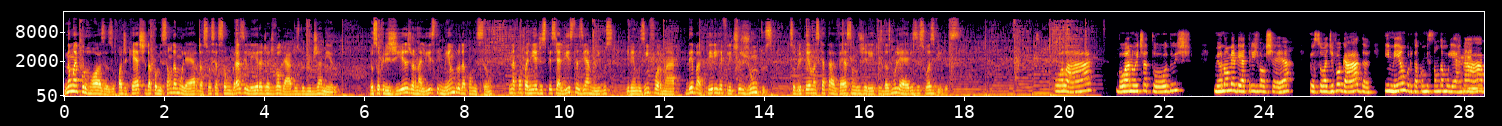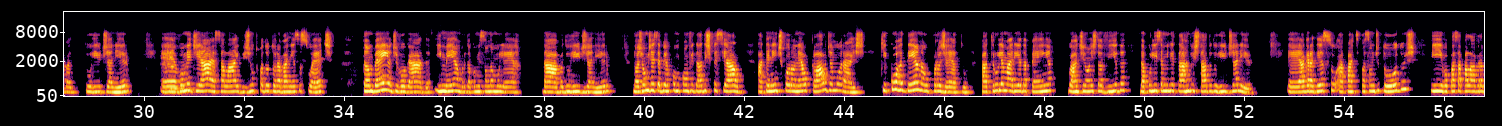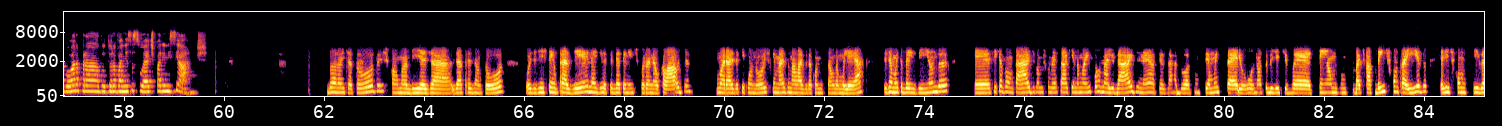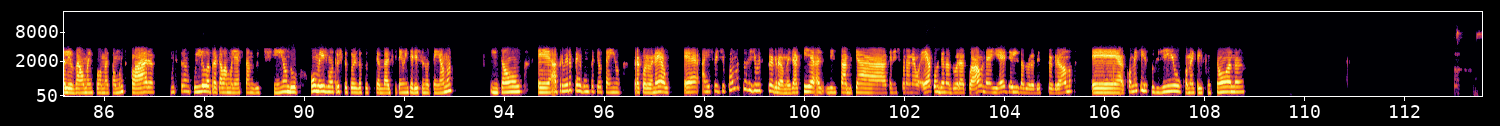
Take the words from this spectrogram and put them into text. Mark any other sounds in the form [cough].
Não é por Rosas, o podcast da Comissão da Mulher da Associação Brasileira de Advogados do Rio de Janeiro. Eu sou Cris Dias, jornalista e membro da comissão, e na companhia de especialistas e amigos, iremos informar, debater e refletir juntos sobre temas que atravessam os direitos das mulheres e suas vidas. Olá, boa noite a todos. Meu nome é Beatriz Valcher, eu sou advogada e membro da Comissão da Mulher da ABA do Rio de Janeiro. É, vou mediar essa live junto com a doutora Vanessa Suete, também advogada e membro da Comissão da Mulher da ABA do Rio de Janeiro. Nós vamos receber como convidada especial a Tenente Coronel Cláudia Moraes, que coordena o projeto Patrulha Maria da Penha, Guardiões da Vida, da Polícia Militar do Estado do Rio de Janeiro. É, agradeço a participação de todos e vou passar a palavra agora para a doutora Vanessa Suete para iniciarmos. Boa noite a todos. Como a Bia já, já apresentou, hoje a gente tem o prazer né, de receber a Tenente Coronel Cláudia Moraes aqui conosco em mais uma live da Comissão da Mulher. Seja muito bem-vinda. É, fique à vontade, vamos conversar aqui numa informalidade, né? Apesar do assunto ser muito sério, o nosso objetivo é que tenhamos um bate-papo bem descontraído, que a gente consiga levar uma informação muito clara, muito tranquila para aquela mulher que está nos assistindo, ou mesmo outras pessoas da sociedade que tenham interesse no tema. Então, é, a primeira pergunta que eu tenho para Coronel é a respeito de como surgiu esse programa, já que a gente sabe que a Tenente Coronel é a coordenadora atual, né, e é idealizadora desse programa. É, como é que ele surgiu? Como é que ele funciona?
